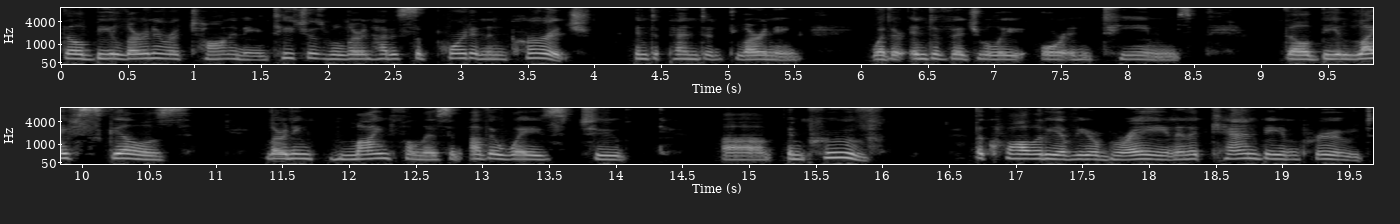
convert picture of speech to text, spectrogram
There'll be learner autonomy. Teachers will learn how to support and encourage independent learning, whether individually or in teams. There'll be life skills learning mindfulness and other ways to uh, improve the quality of your brain, and it can be improved.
